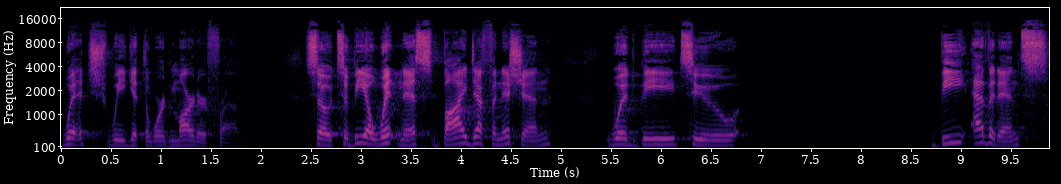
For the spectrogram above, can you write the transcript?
which we get the word martyr from. So, to be a witness, by definition, would be to be evidence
